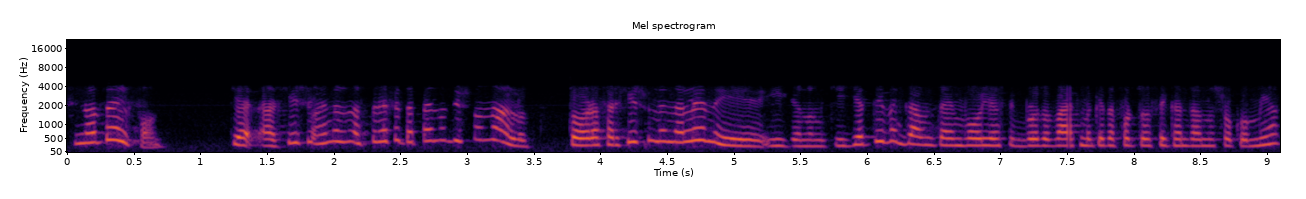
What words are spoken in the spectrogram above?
συναδέλφων και αρχίσει ο ένας να στρέφεται απέναντι στον άλλον. Τώρα θα αρχίσουν να λένε οι υγειονομικοί γιατί δεν κάνουν τα εμβόλια στην πρωτοβάθμια και τα φορτωθήκαν τα νοσοκομεία,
